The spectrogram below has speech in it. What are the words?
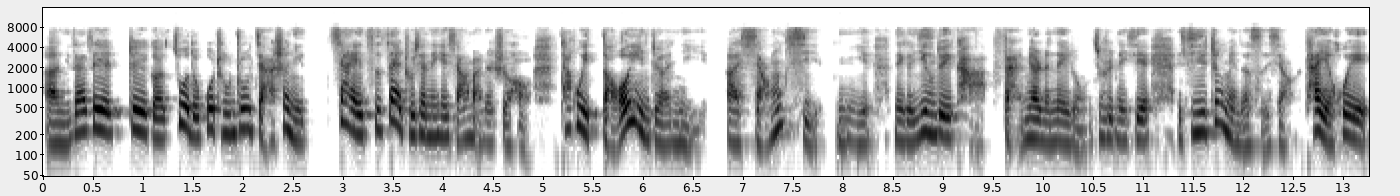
啊你在这这个做的过程中，假设你下一次再出现那些想法的时候，它会导引着你。啊，想起你那个应对卡反面的内容，就是那些积极正面的思想，它也会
